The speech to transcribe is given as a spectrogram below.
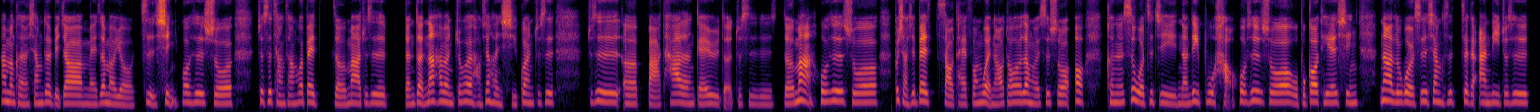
他们可能相对比较没这么有自信，或者是说就是常常会被责骂，就是。等等，那他们就会好像很习惯，就是就是呃，把他人给予的，就是责骂，或是说不小心被扫台风尾，然后都会认为是说，哦，可能是我自己能力不好，或是说我不够贴心。那如果是像是这个案例，就是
